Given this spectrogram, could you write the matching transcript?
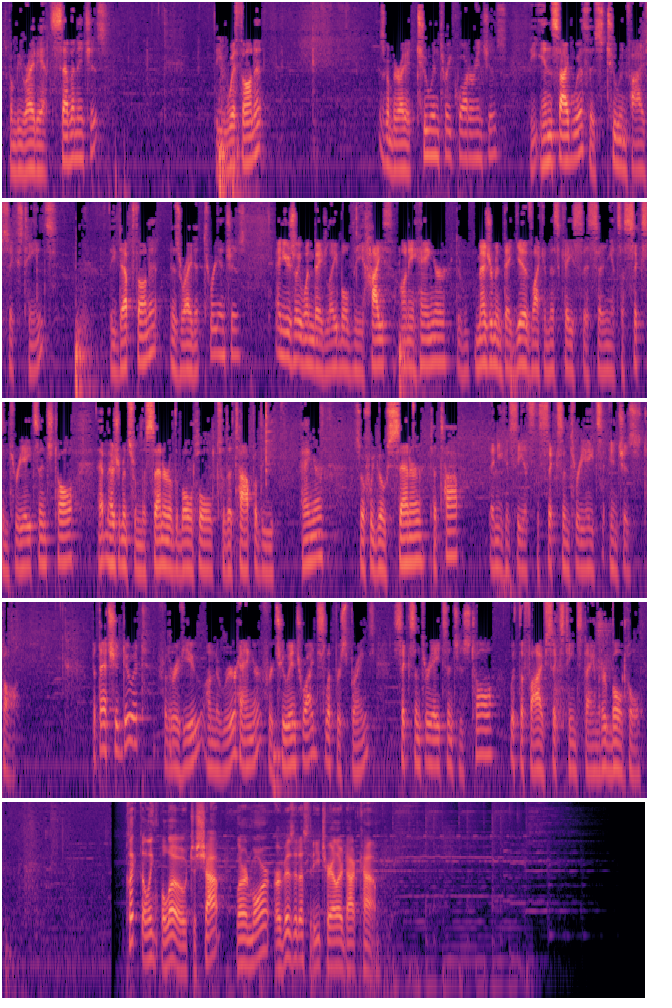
is going to be right at 7 inches. The width on it is going to be right at 2 and 3 quarter inches. The inside width is 2 and 5 sixteenths. The depth on it is right at 3 inches and usually when they label the height on a hanger, the measurement they give, like in this case, it's saying it's a 6 and 3 8 inch tall. That measurement's from the center of the bolt hole to the top of the hanger. So if we go center to top, then you can see it's the 6 and 3 8 inches tall. But that should do it for the review on the rear hanger for 2 inch wide slipper springs, 6 and 3 8 inches tall with the 5 16 diameter bolt hole. Click the link below to shop, learn more, or visit us at eTrailer.com.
